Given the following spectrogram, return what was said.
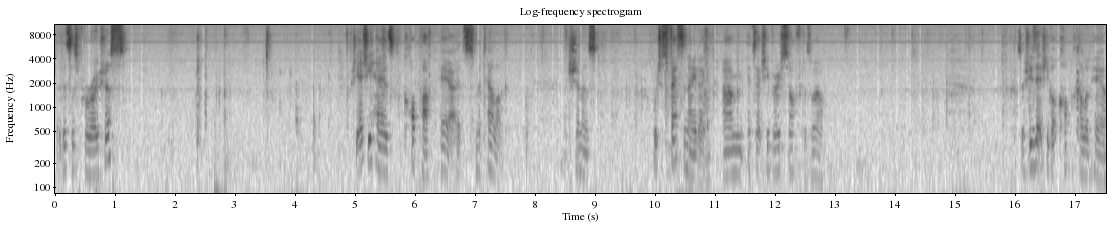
So this is Ferocious. She actually has copper hair. It's metallic. It shimmers. Which is fascinating. Um, it's actually very soft as well. So she's actually got copper coloured hair.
